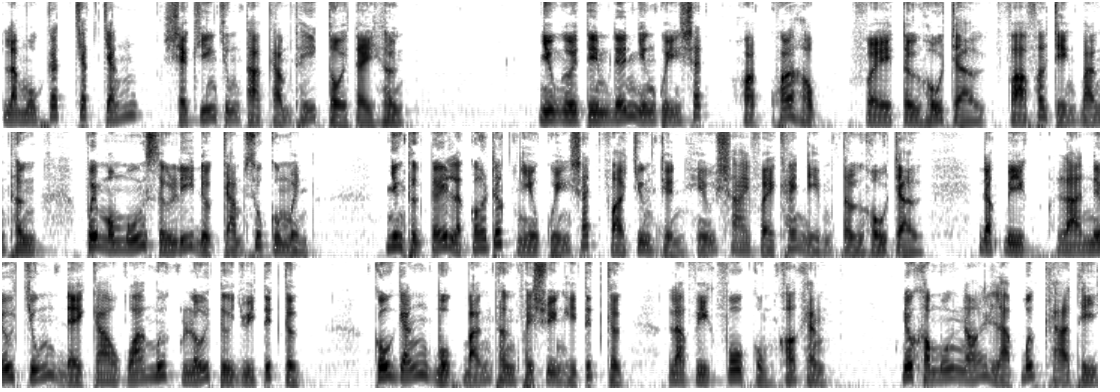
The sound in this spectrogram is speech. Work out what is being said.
là một cách chắc chắn sẽ khiến chúng ta cảm thấy tồi tệ hơn. Nhiều người tìm đến những quyển sách hoặc khóa học về tự hỗ trợ và phát triển bản thân với mong muốn xử lý được cảm xúc của mình. Nhưng thực tế là có rất nhiều quyển sách và chương trình hiểu sai về khái niệm tự hỗ trợ, đặc biệt là nếu chúng đề cao quá mức lối tư duy tích cực. Cố gắng buộc bản thân phải suy nghĩ tích cực là việc vô cùng khó khăn, nếu không muốn nói là bất khả thi.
